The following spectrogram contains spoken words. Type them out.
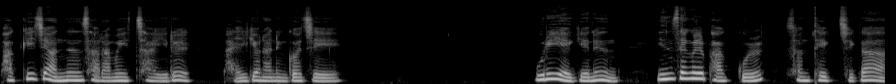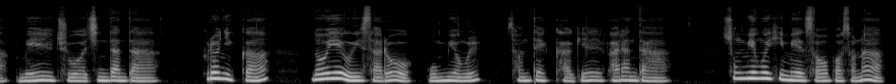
바뀌지 않는 사람의 차이를 발견하는 거지. 우리에게는 인생을 바꿀 선택지가 매일 주어진단다. 그러니까 너의 의사로 운명을 선택하길 바란다. 숙명의 힘에서 벗어나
